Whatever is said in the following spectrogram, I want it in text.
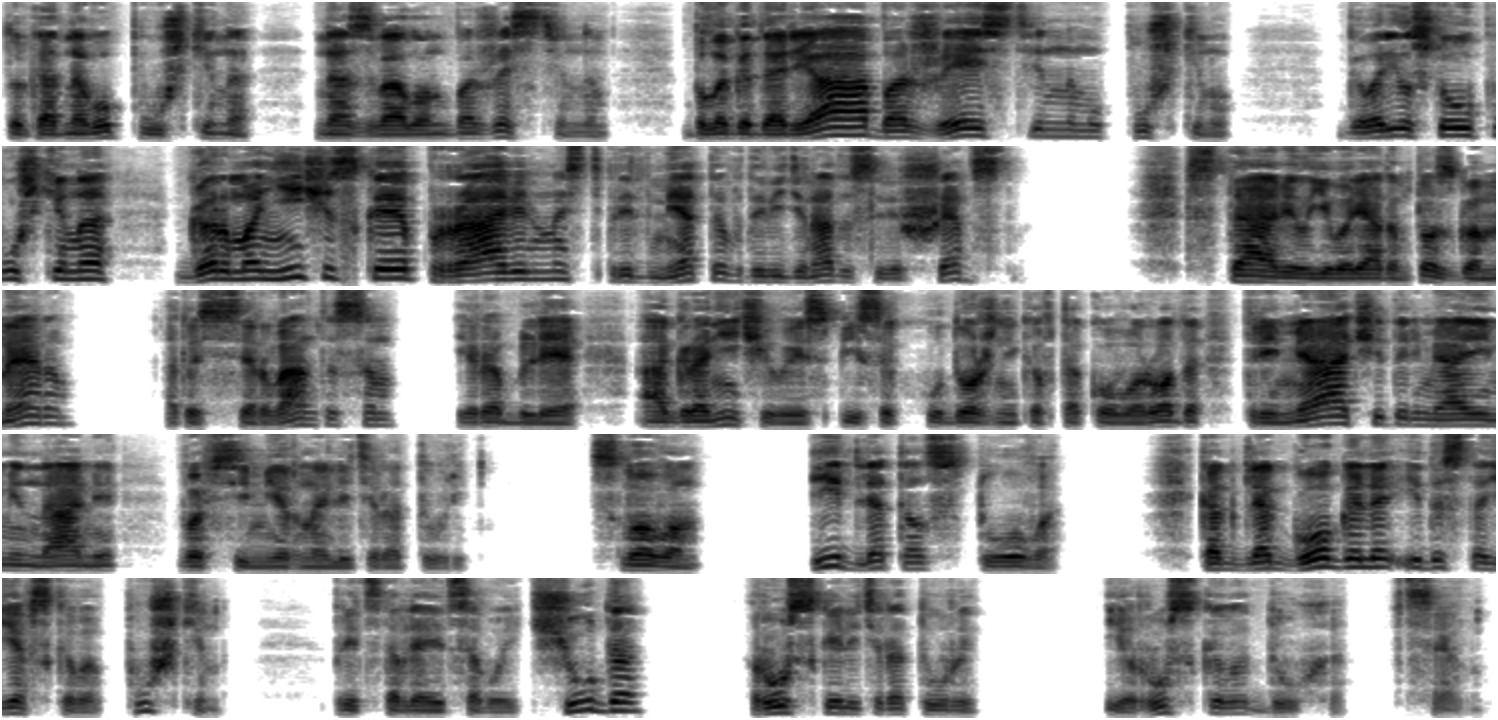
только одного Пушкина назвал он божественным. Благодаря божественному Пушкину. Говорил, что у Пушкина гармоническая правильность предметов доведена до совершенства. Ставил его рядом то с Гомером, а то с Сервантесом и Рабле, ограничивая список художников такого рода тремя-четырьмя именами во всемирной литературе. Словом, и для Толстого, как для Гоголя и Достоевского, Пушкин представляет собой чудо русской литературы и русского духа в целом.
